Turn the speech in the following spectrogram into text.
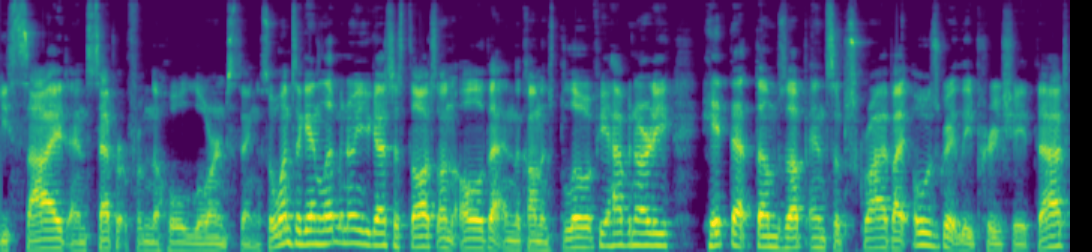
beside and separate from the whole Lawrence thing. So once again, let me know you guys' thoughts on all of that in the comments below. If you haven't already, hit that thumbs up and subscribe. I always greatly appreciate that.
